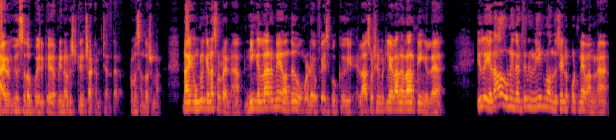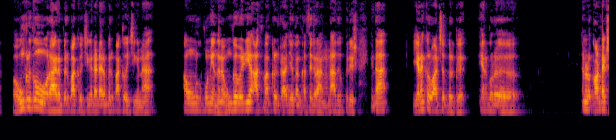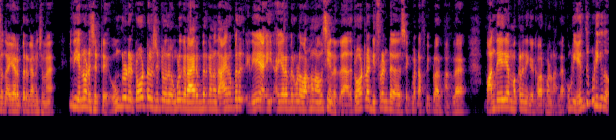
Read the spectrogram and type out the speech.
ஆயிரம் வியூஸ் ஏதோ போயிருக்கு அப்படின்னு ஒரு ஸ்க்ரீன்ஷாட் அமைச்சிருந்தார் ரொம்ப சந்தோஷமா இருக்கு. நான் உங்களுக்கு என்ன சொல்றேன்னா நீங்க எல்லாருமே வந்து உங்களுடைய ஃபேஸ்புக்கு எல்லா சோஷியல் மீடியால எல்லாரும் நல்லா இருக்கீங்கல்ல. இதுல ஏதாவது ஒன்று இந்த இடத்துக்கு நீங்களும் அந்த சைடில் போட்டுனே வாங்கினேன் உங்களுக்கும் ஒரு ஆயிரம் பேர் பார்க்க வச்சிங்க ரெண்டாயிரம் பேர் பார்க்க வச்சிங்கன்னா அவங்களுக்கு உங்களுக்கு புண்ணியம் தானே. உங்கள் வழியாக ஆத்மாக்கள் ராஜயோகம் கற்றுக்குறாங்கன்னா அது பெரிய விஷயம். ஏன்னா எனக்கு ஒரு வாட்ஸ்அப் இருக்குது எனக்கு ஒரு என்னோட காண்டாக்ட்ஸ் வந்து ஐயாயிரம் பேர் இருக்கான்னு வச்சுக்கோங்களேன். இது என்னோட செட்டு உங்களுடைய டோட்டல் செட் ஒரு உங்களுக்கு ஒரு ஆயிரம் பேருக்கான அந்த ஆயிரம் பேர் இதே ஐ- ஐயாயிரம் பேர் கூட வரணும்னு அவசியம் இல்லை அது டோட்டலாக டிஃப்ரெண்ட் செக்மெண்ட் ஆஃப் பீப்புளாக இருப்பாங்கல்ல. இப்போ அந்த ஏரியா மக்களை நீங்கள் கவர் பண்ணலாம்ல. உங்களுக்கு எது பிடிக்குதோ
